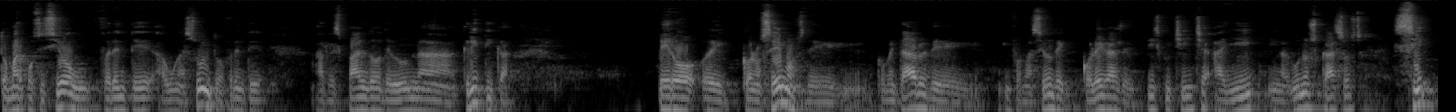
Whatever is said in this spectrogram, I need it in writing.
tomar posición frente a un asunto, frente al respaldo de una crítica pero eh, conocemos de comentarios, de información de colegas de Pisco y Chincha, allí en algunos casos sí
